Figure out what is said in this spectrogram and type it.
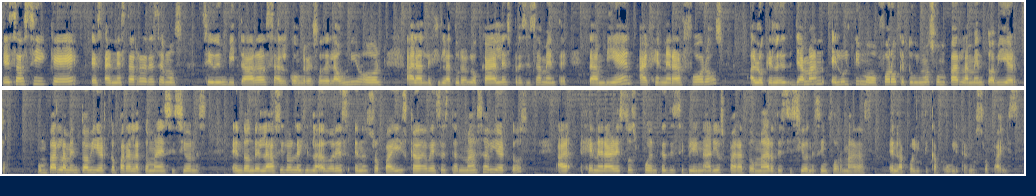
Es así que en estas redes hemos sido invitadas al Congreso de la Unión, a las legislaturas locales precisamente, también a generar foros a lo que le llaman el último foro que tuvimos un parlamento abierto, un parlamento abierto para la toma de decisiones, en donde las y los legisladores en nuestro país cada vez están más abiertos a generar estos puentes disciplinarios para tomar decisiones informadas en la política pública en nuestro país.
